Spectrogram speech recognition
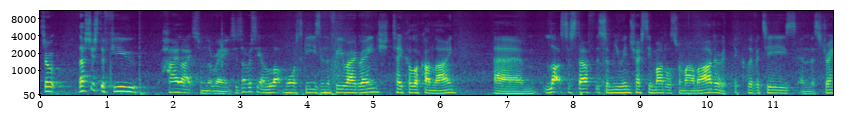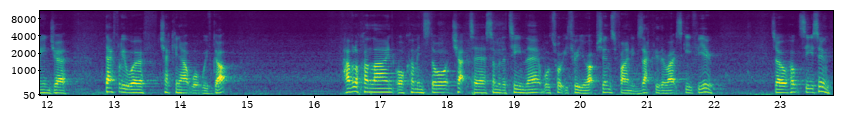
So that's just a few highlights from the range. There's obviously a lot more skis in the freeride range. Take a look online. Um, lots of stuff. There's some new interesting models from Armada, the Declivities and the Stranger. Definitely worth checking out what we've got have a look online or come in store, chat to some of the team there. We'll talk you through your options, find exactly the right ski for you. So hope to see you soon.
